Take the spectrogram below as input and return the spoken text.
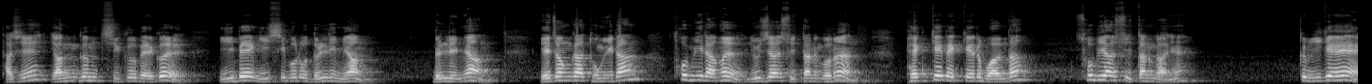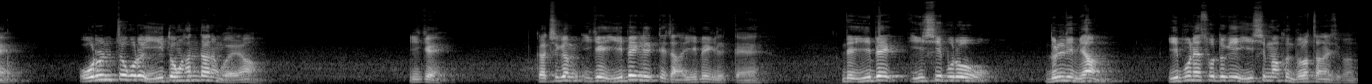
다시 연금 지급액을 220으로 늘리면 늘리면 예전과 동일한 소비량을 유지할 수 있다는 거는 100개 100개를 뭐 한다? 소비할 수 있다는 거 아니에요? 그럼 이게 오른쪽으로 이동한다는 거예요. 이게. 그러니까 지금 이게 200일 때잖아. 200일 때. 근데 220으로 늘리면 이분의 소득이 20만큼 늘었잖아요, 지금.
